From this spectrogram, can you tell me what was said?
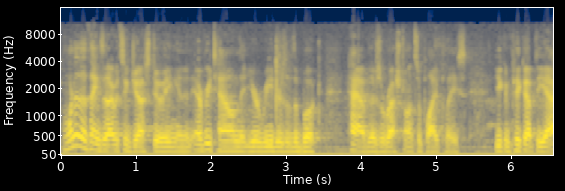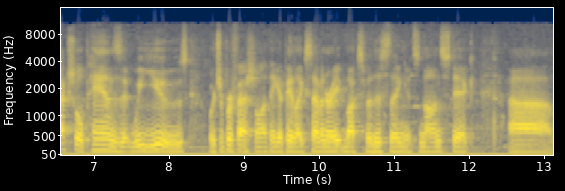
One of the things that I would suggest doing, and in every town that your readers of the book have, there's a restaurant supply place. You can pick up the actual pans that we use, which are professional. I think I paid like seven or eight bucks for this thing. It's non-stick. Uh,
